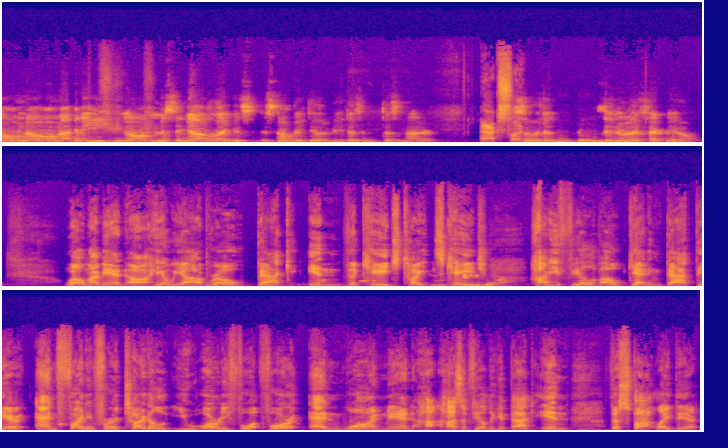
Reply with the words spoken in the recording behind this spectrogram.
Oh no, I'm not gonna eat. You know, I'm missing out. Like it's it's no big deal to me. It doesn't doesn't matter. Excellent. So it didn't it didn't really affect me at all. Well, my man, uh, here we are, bro. Back in the cage, Titans cage. How do you feel about getting back there and fighting for a title you already fought for and won, man? How, how's it feel to get back in the spotlight there?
